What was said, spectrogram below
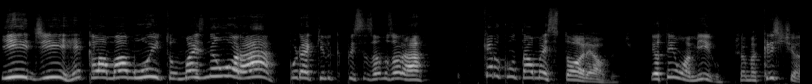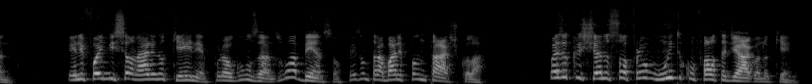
e de reclamar muito, mas não orar por aquilo que precisamos orar. Quero contar uma história, Albert. Eu tenho um amigo, chama Cristiano. Ele foi missionário no Quênia por alguns anos, uma benção, fez um trabalho fantástico lá. Mas o Cristiano sofreu muito com falta de água no Quênia.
